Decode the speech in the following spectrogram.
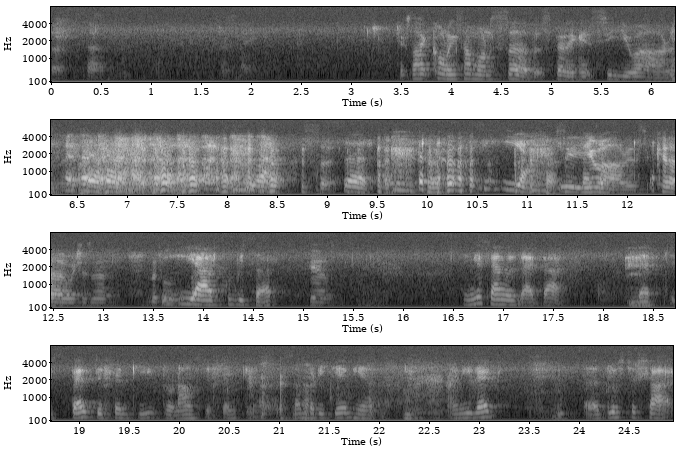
So, It's a snake. It's like calling someone sir but spelling it C-U-R, isn't it? Sir. Is C-U-R is cur, which is a little... C-E-R could be sir. Yes. English language like that. That is spelled differently, pronounced differently. So somebody came here and he read uh, Gloucestershire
